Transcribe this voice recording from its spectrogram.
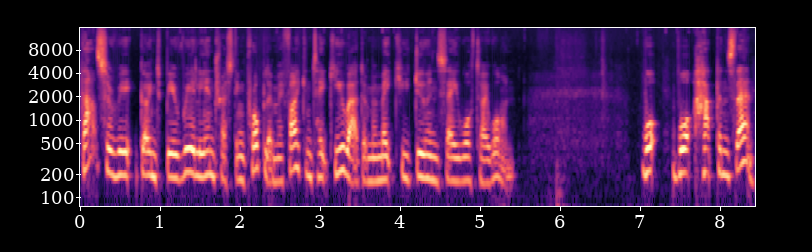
that's re- going to be a really interesting problem. If I can take you, Adam, and make you do and say what I want, what what happens then?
